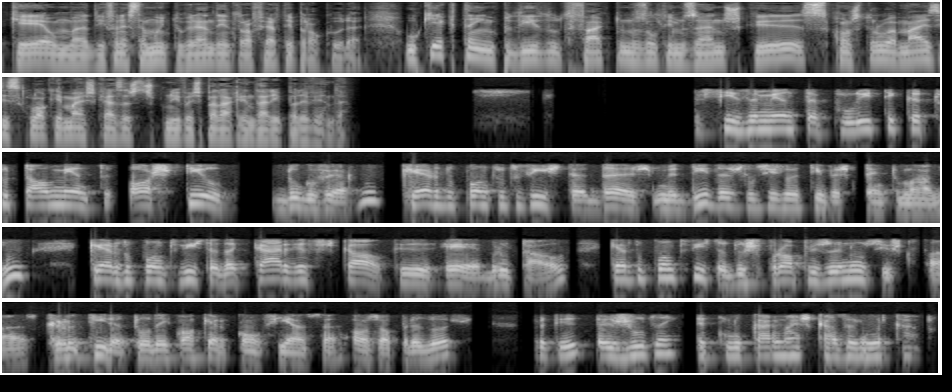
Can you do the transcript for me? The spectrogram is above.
que é uma diferença muito grande entre oferta e procura. O que é que tem impedido, de facto, nos últimos anos que se construa mais e se coloquem mais casas disponíveis para arrendar e para venda? Precisamente a política totalmente hostil do governo, quer do ponto de vista das medidas legislativas que tem tomado, quer do ponto de vista da carga fiscal que é brutal, quer do ponto de vista dos próprios anúncios que faz, que retira toda e qualquer confiança aos operadores para que ajudem a colocar mais casas no mercado.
